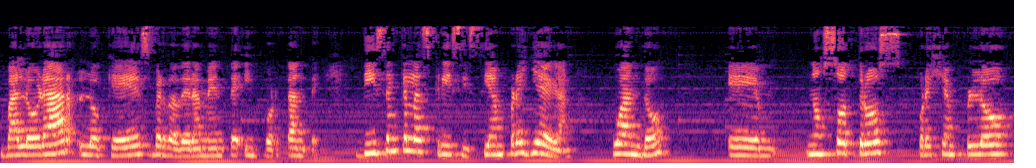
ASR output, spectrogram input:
valorar lo que es verdaderamente importante. Dicen que las crisis siempre llegan cuando eh, nosotros, por ejemplo,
